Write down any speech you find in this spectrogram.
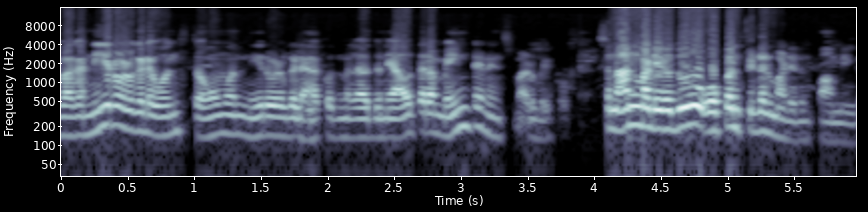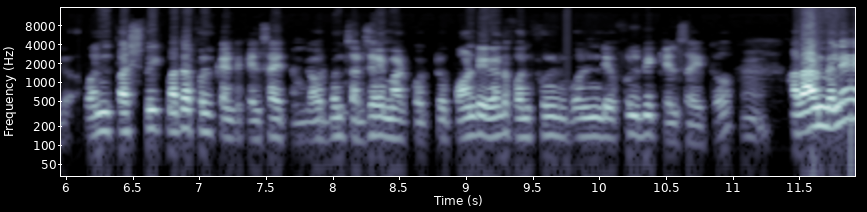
ಇವಾಗ ನೀರೊಳಗಡೆ ಒಂದ್ ತಗೊಂಬಂದ್ ನೀರೊಳಗಡೆ ಹಾಕೋದ್ಮೇಲೆ ಅದನ್ನ ಯಾವ ತರ ಮೇಂಟೆನೆನ್ಸ್ ಮಾಡಬೇಕು? ಸೊ ನಾನ್ ಮಾಡಿರೋದು ಓಪನ್ ಫೀಲ್ಡ್ ಅಲ್ಲಿ ಮಾಡಿರೋದು ಫಾರ್ಮಿಂಗ್ ಒಂದ್ ಫಸ್ಟ್ ವೀಕ್ ಮಾತ್ರ ಫುಲ್ ಕಂಟಿ ಕೆಲಸ ಆಯ್ತು ನಮ್ಗೆ. ಅವ್ರು ಬಂದು ಸರ್ಜರಿ ಮಾಡ್ಕೊಟ್ಟು ಪೌಂಡ್ ಅಂದ್ರೆ ಒಂದ್ full one day full week ಕೆಲಸ ಆಯ್ತು. ಅದಾದ್ಮೇಲೆ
